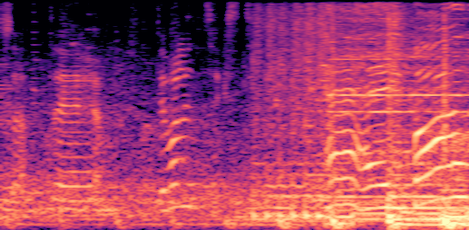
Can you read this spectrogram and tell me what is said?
Så att eh, det var lite trist. Hey boy,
